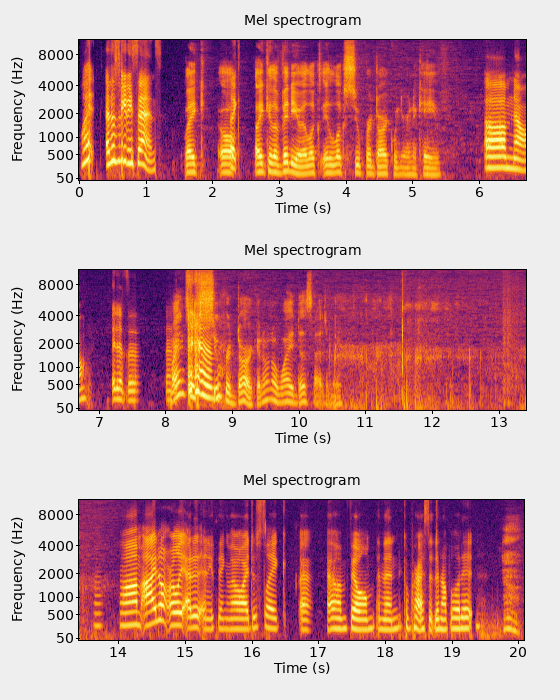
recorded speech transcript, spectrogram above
What? That doesn't make any sense. Like, oh, like Like- the video, it looks it looks super dark when you're in a cave. Um, no, it doesn't. Mine's like super dark. I don't know why it does that to me. Um, I don't really edit anything though. I just like uh, um film and then compress it, then upload it.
